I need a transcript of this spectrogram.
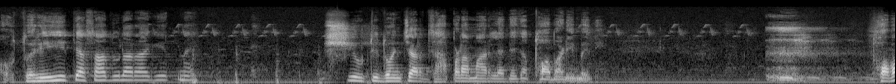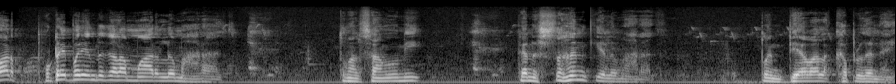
अहो तरीही त्या साधूला राग येत नाही. शेवटी दोन चार झापडा मारल्या त्याच्या थोबाडीमध्ये. थोबाड फुटेपर्यंत त्याला मारलं महाराज. तुम्हाला सांगू मी त्यानं सहन केलं महाराज पण देवाला खपलं नाही.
